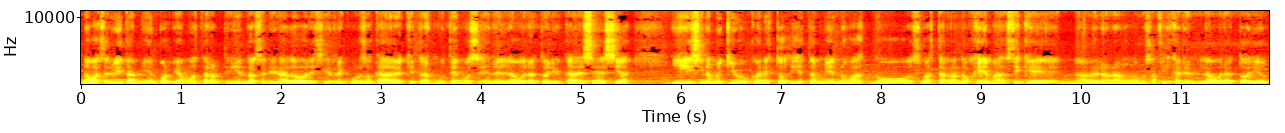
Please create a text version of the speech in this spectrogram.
Nos va a servir también porque vamos a estar obteniendo aceleradores y recursos cada vez que transmutemos en el laboratorio cada esencia. Y si no me equivoco, en estos días también nos va, a estar dando gemas. Así que, a ver, ahora nos vamos a fijar en el laboratorio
